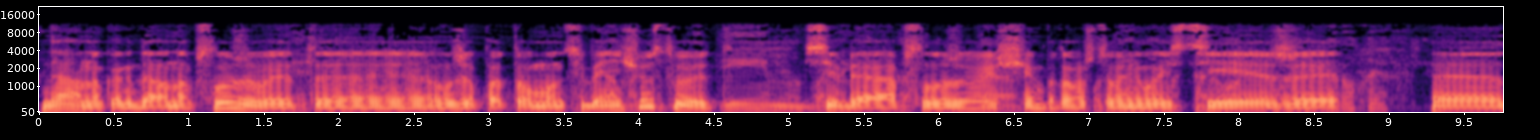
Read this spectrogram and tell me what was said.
Да, но когда он обслуживает, э, уже потом он себя не чувствует себя обслуживающим, потому что у него есть те же э,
